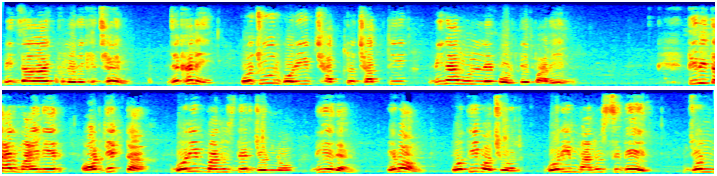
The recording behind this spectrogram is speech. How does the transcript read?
বিদ্যালয় খুলে রেখেছেন যেখানে প্রচুর গরিব ছাত্রছাত্রী বিনামূল্যে পড়তে পারেন। তিনি তার মাইনের অর্ধেকটা গরিব মানুষদের জন্য দিয়ে দেন এবং প্রতি বছর গরিব মানুষদের জন্য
